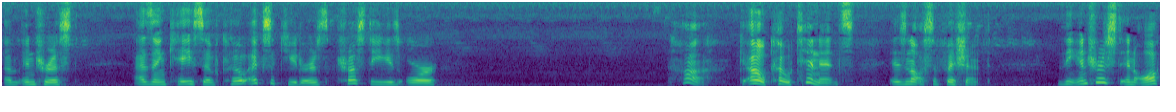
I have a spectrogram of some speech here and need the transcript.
of interest, as in case of co executors, trustees, or huh, oh, co tenants, is not sufficient. The interest in all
